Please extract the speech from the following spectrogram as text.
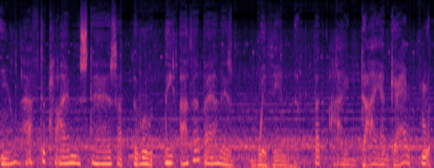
You'll have to climb the stairs up the roof. The other bell is within, but I die again.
